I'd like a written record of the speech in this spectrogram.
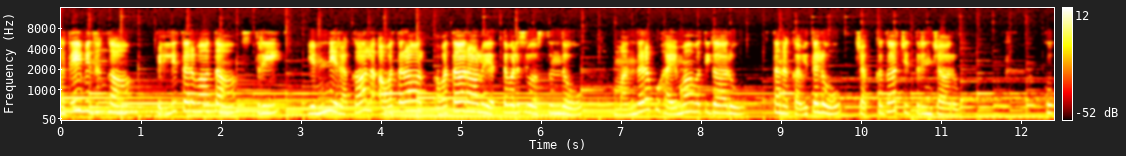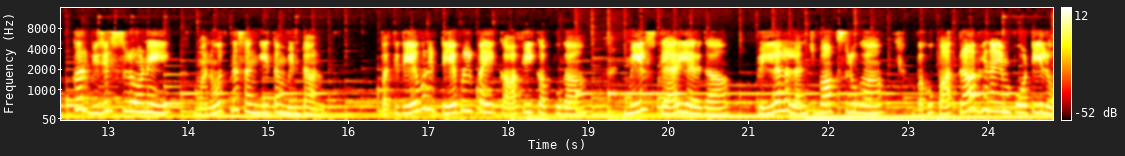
అదేవిధంగా పెళ్ళి తర్వాత స్త్రీ ఎన్ని రకాల అవతారా అవతారాలు ఎత్తవలసి వస్తుందో మందరపు హైమావతి గారు తన కవితలో చక్కగా చిత్రించారు. కుక్కర్ విజిల్స్లోనే మనోజ్ఞ సంగీతం వింటాను. పతిదేవుని టేబుల్పై కాఫీ కప్పుగా మీల్స్ క్యారియర్గా పిల్లల లంచ్ బాక్సులుగా బహుపాత్రాభినయం పోటీలో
